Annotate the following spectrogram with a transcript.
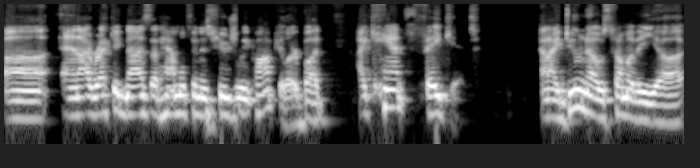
Uh, and I recognize that Hamilton is hugely popular, but I can't fake it. And I do know some of the uh,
